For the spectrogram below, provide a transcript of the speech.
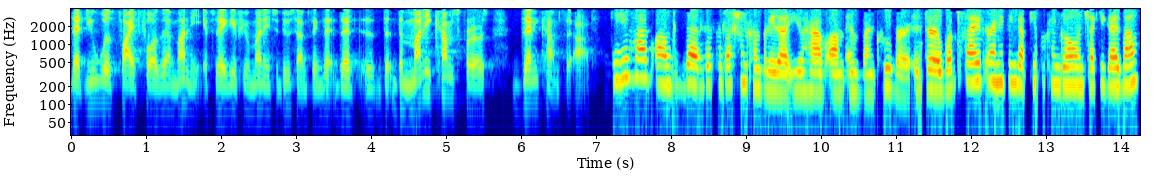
that you will fight for their money if they give you money to do something. That that uh, the, the money comes first, then comes the art. Do you have um, the the production company that you have um, in Vancouver? Is there a website or anything that people can go and check you guys out?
